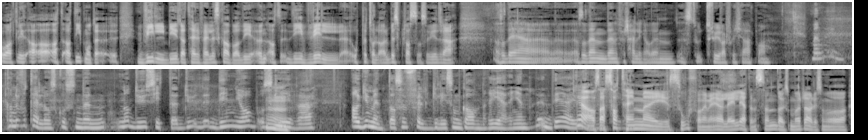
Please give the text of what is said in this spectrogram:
og at, at, at, de på en måte vil bidra til fellesskapet, at de vil opprettholde arbeidsplasser osv. Altså det, altså den, den fortellinga tror i hvert fall ikke jeg på. Men kan du fortelle oss hvordan den Når du sitter du, Din jobb å skrive mm argumenter selvfølgelig som gagner regjeringen. Det er jo ja, altså Jeg satt hjemme i sofaen i min leilighet en søndags morgen liksom, og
